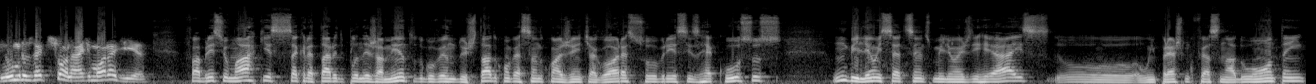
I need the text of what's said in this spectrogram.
números adicionais de moradia. Fabrício Marques, secretário de Planejamento do Governo do Estado, conversando com a gente agora sobre esses recursos 1 bilhão e 700 milhões de reais, o, o, empréstimo que foi assinado ontem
